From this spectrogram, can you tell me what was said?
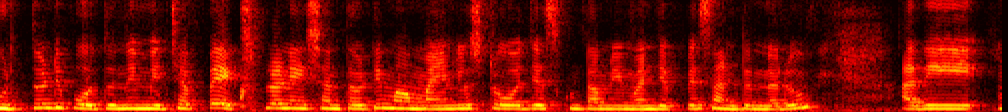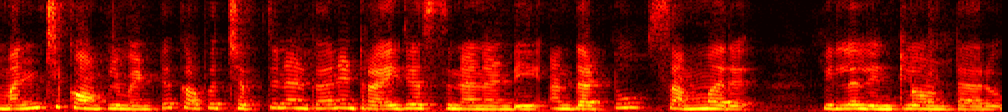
గుర్తుండిపోతుంది. మీరు చెప్పే ఎక్స్ప్లెనేషన్ తోటి మా మైండ్లో స్టోర్ చేసుకుంటాం మేమని చెప్పేసి అంటున్నారు. అది మంచి కాంప్లిమెంట్ కాకపోతే చెప్తున్నాను కదా నేను ట్రై చేస్తున్నానండి. అండ్ దట్టు సమ్మర్ పిల్లలు ఇంట్లో ఉంటారు.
